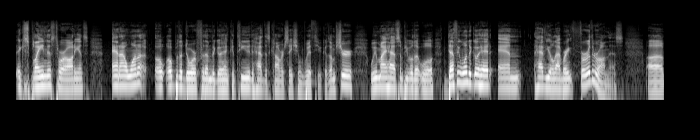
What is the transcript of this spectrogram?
explain this to our audience and I want to o- open the door for them to go ahead and continue to have this conversation with you because I'm sure we might have some people that will definitely want to go ahead and have you elaborate further on this. Uh,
